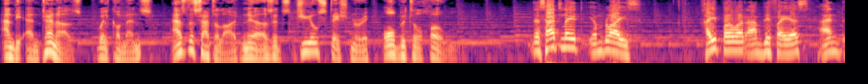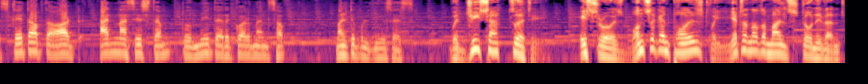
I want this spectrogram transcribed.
and the antennas will commence as the satellite nears its geostationary orbital home. The satellite employs high power amplifiers and state of the art antenna system to meet the requirements of multiple users. With GSAT 30, ISRO is once again poised for yet another milestone event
